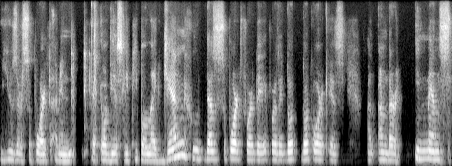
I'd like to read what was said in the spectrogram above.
user support. I mean, obviously people like Jen who does support for the for the dot, dot org is under immense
